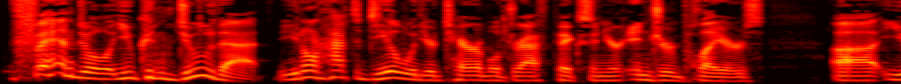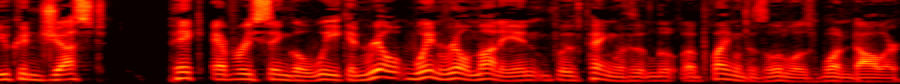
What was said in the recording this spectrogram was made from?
With FanDuel, you can do that. You don't have to deal with your terrible draft picks and your injured players. Uh, you can just pick every single week and real win real money. And with paying with uh, playing with as little as one dollar.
